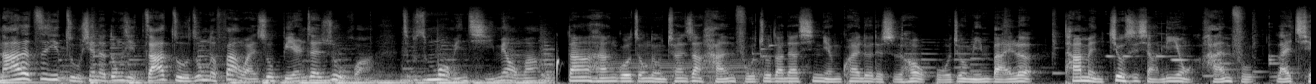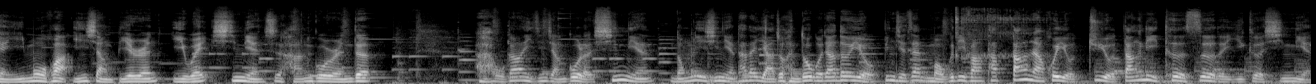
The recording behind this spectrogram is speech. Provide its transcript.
拿着自己祖先的东西砸祖宗的饭碗，说别人在入华，这不是莫名其妙吗？当韩国总统穿上韩服祝大家新年快乐的时候，我就明白了，他们就是想利用韩服来潜移默化影响别人，以为新年是韩国人的。啊，我刚刚已经讲过了，新年农历新年，它在亚洲很多国家都有，并且在某个地方，它当然会有具有当地特色的一个新年，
